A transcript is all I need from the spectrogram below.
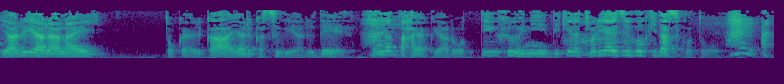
やるやらないとかよりかやるかすぐやるではい。それだったら早くやろうっていう風にできるだけとりあえず動き出すこと。をはい。あ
